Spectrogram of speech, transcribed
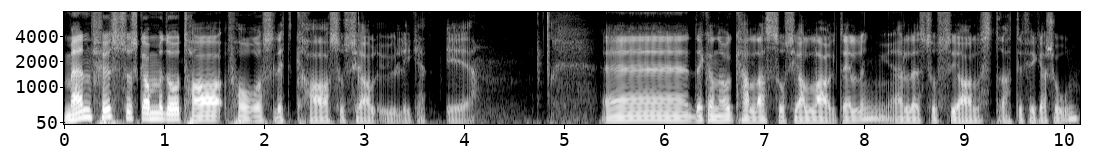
Men først så skal vi da ta for oss litt hva sosial ulikhet er. Eh, det kan òg kalles sosial lagdeling eller sosial stratifikasjon.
